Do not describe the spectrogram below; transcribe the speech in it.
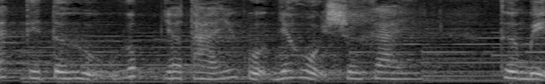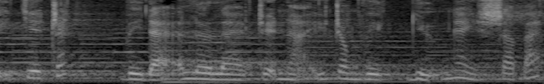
Các Kitô hữu gốc Do Thái của giáo hội sơ khai thường bị chê trách vì đã lơ là trễ nải trong việc giữ ngày sa bát.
